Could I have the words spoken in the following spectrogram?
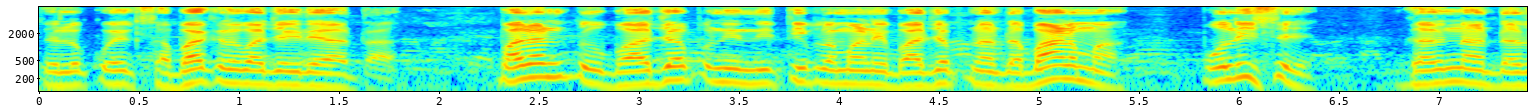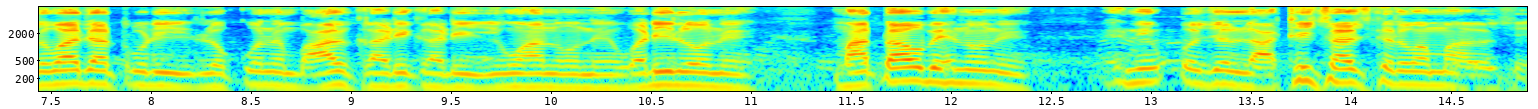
તે લોકો એક સભા કરવા જઈ રહ્યા હતા. પરંતુ ભાજપની નીતિ પ્રમાણે ભાજપના દબાણમાં પોલીસે ઘરના દરવાજા તોડી લોકોને બહાર કાઢી કાઢી યુવાનોને વડીલોને માતાઓ બહેનોને એની ઉપર જે લાઠીચાર્જ કરવામાં આવ્યો છે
